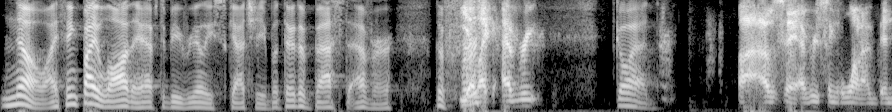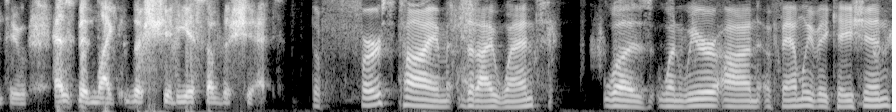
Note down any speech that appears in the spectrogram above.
No, I think by law they have to be really sketchy, but they're the best ever. The first, Yeah, like every. go ahead. Uh, I would say every single one I've been to has been like the shittiest of the shit. The first time that I went was when we were on a family vacation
